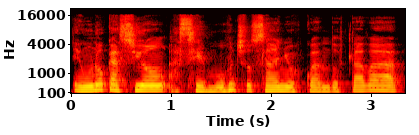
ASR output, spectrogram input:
en una ocasión, hace muchos años, cuando estaba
